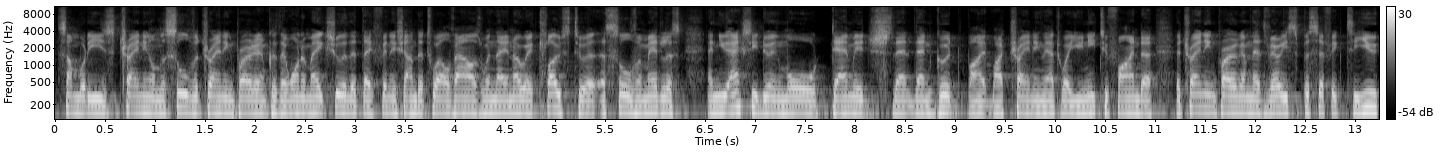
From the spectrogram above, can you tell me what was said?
somebody's training on the silver training program because they want to make sure that they finish under 12 hours when they're nowhere close to a, a silver medalist. And you're actually doing more damage than, than good by, by training that way. You need to find a, a training program that's very specific to you.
